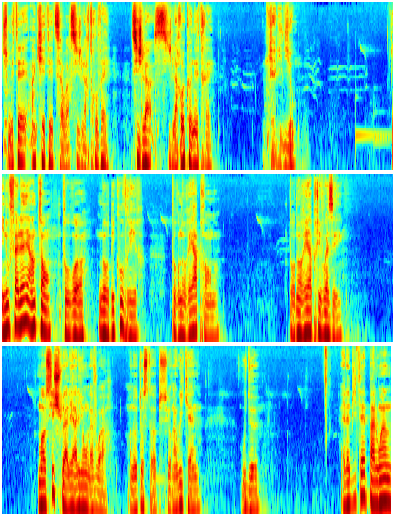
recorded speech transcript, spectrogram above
Je m'étais inquiété de savoir si je la retrouvais, si je la, si je la reconnaîtrais. Quel idiot. Il nous fallait un temps pour euh, nous redécouvrir, pour nous réapprendre, pour nous réapprivoiser. Moi aussi, je suis allé à Lyon la voir, en autostop, sur un week-end ou deux. Elle habitait pas loin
